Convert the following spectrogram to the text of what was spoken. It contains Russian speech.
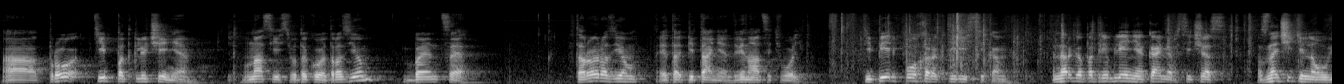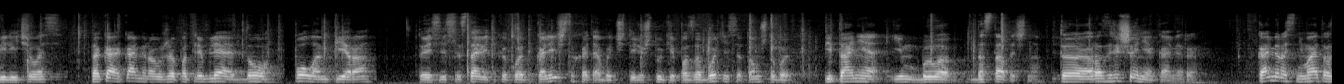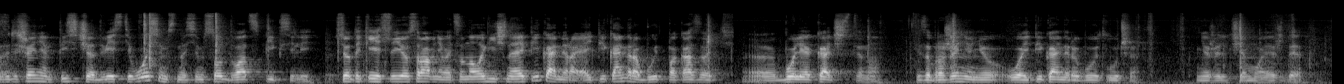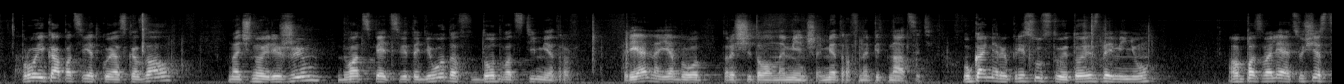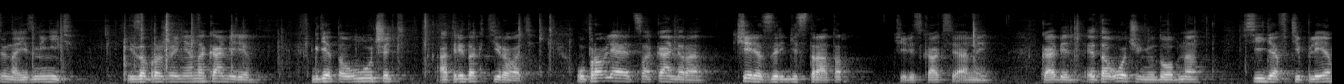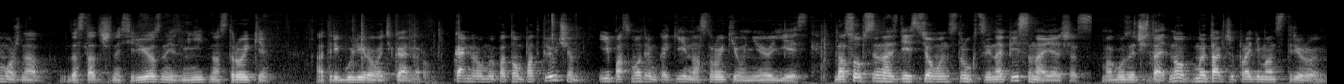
А, про тип подключения. У нас есть вот такой вот разъем BNC. Второй разъем это питание 12 вольт. Теперь по характеристикам. Энергопотребление камер сейчас значительно увеличилось. Такая камера уже потребляет до пол ампера то есть, если ставите какое-то количество, хотя бы 4 штуки, позаботьтесь о том, чтобы питания им было достаточно. Это разрешение камеры. Камера снимает разрешением 1280 на 720 пикселей. Все-таки, если ее сравнивать с аналогичной IP-камерой, IP-камера будет показывать э, более качественно. Изображение у, нее, у IP-камеры будет лучше, нежели чем у HD. Про ИК-подсветку я сказал. Ночной режим, 25 светодиодов до 20 метров. Реально я бы вот рассчитывал на меньше, метров на 15. У камеры присутствует OSD меню. Он позволяет существенно изменить изображение на камере, где-то улучшить, отредактировать. Управляется камера через регистратор, через коаксиальный кабель. Это очень удобно. Сидя в тепле, можно достаточно серьезно изменить настройки отрегулировать камеру. Камеру мы потом подключим и посмотрим, какие настройки у нее есть. Да, собственно, здесь все в инструкции написано, я сейчас могу зачитать. Но мы также продемонстрируем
